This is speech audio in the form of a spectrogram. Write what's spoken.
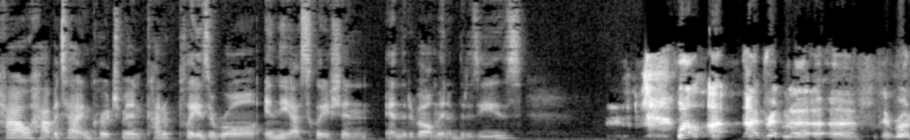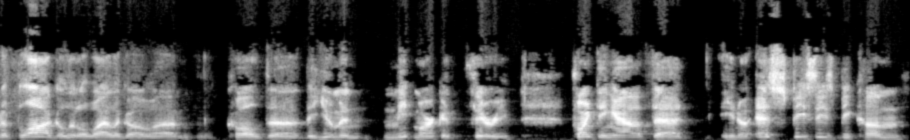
how habitat encroachment kind of plays a role in the escalation and the development of the disease. Well, I, have written a, a, I wrote a blog a little while ago um, called uh, "The Human Meat Market Theory," pointing out that you know as species become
